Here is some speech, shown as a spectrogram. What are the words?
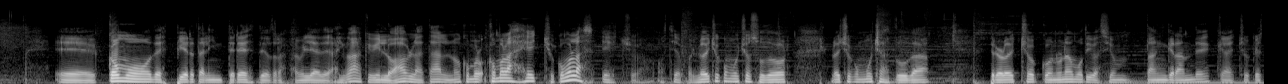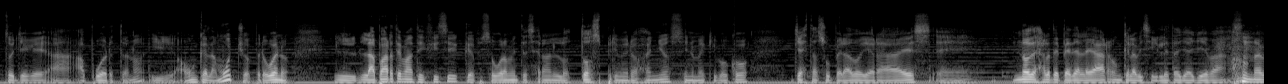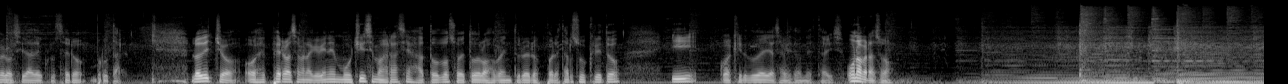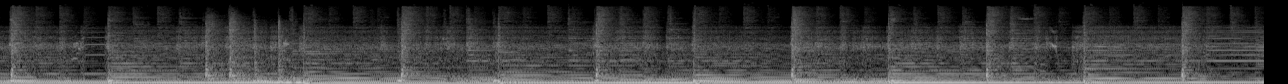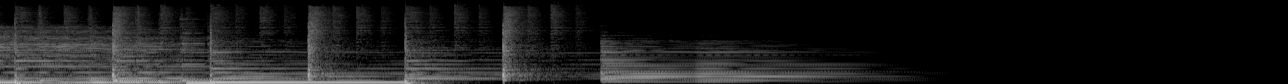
Eh, cómo despierta el interés de otras familias de, ahí va, que bien lo habla, tal, ¿no? ¿Cómo, ¿Cómo, lo has hecho? ¿Cómo lo has hecho? Hostia, pues lo he hecho con mucho sudor, lo he hecho con muchas dudas, pero lo he hecho con una motivación tan grande que ha hecho que esto llegue a, puerto, ¿no? Y aún queda mucho, pero bueno, la parte más difícil, que seguramente serán los dos primeros años, si no me equivoco, ya está superado y ahora es eh, no dejar de pedalear, aunque la bicicleta ya lleva una velocidad de crucero brutal. Lo dicho, os espero la semana que viene. Muchísimas gracias a todos, sobre todo los aventureros, por estar suscritos. Y cualquier duda ya sabéis dónde estáis. Un abrazo.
